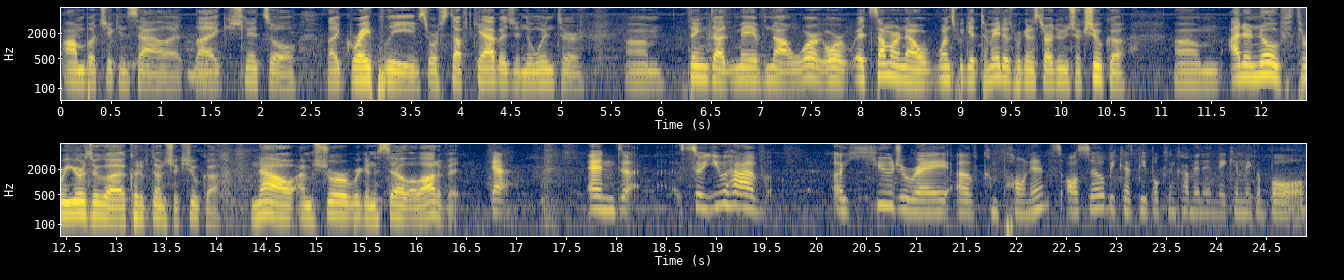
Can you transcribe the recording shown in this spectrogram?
amba chicken salad, mm-hmm. like schnitzel, like grape leaves or stuffed cabbage in the winter. Um, thing that may have not worked, or it's summer now. Once we get tomatoes, we're going to start doing shakshuka. Um, I don't know if three years ago I could have done shakshuka. Now I'm sure we're going to sell a lot of it. Yeah, and uh, so you have a huge array of components also because people can come in and they can make a bowl.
